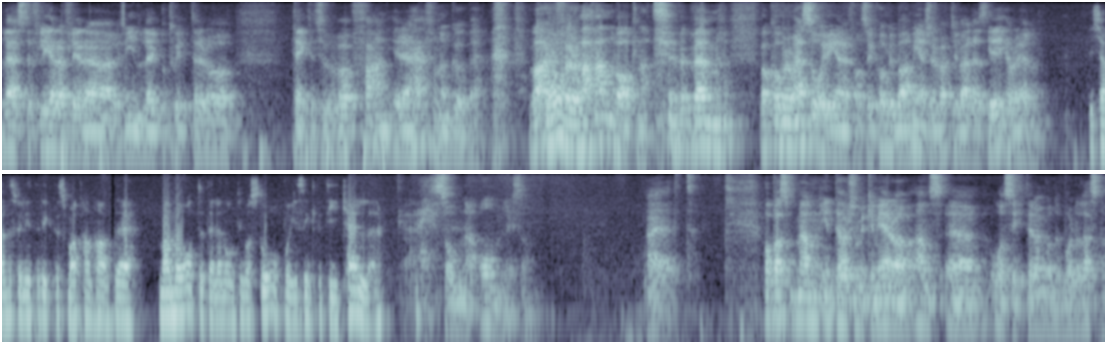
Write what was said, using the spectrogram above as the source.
läste flera, flera liksom inlägg på Twitter och tänkte så, vad fan är det här för någon gubbe? Varför ja. har han vaknat? Vem, var kommer de här sågningarna ifrån? Så det kom ju bara mer så det vart ju världens grej av det hela. Det kändes väl inte riktigt som att han hade mandatet eller någonting att stå på i sin kritik heller. Nej, somna om liksom. Nej, jag vet inte. Hoppas man inte hör så mycket mer av hans äh, åsikter angående Bordalas då.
